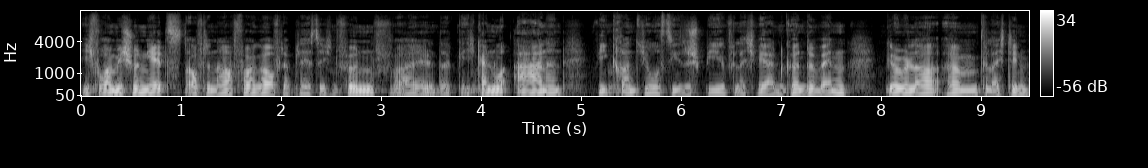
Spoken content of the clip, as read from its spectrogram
Ich freue mich schon jetzt auf den Nachfolger auf der PlayStation 5, weil ich kann nur ahnen, wie grandios dieses Spiel vielleicht werden könnte, wenn Guerrilla ähm, vielleicht den,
